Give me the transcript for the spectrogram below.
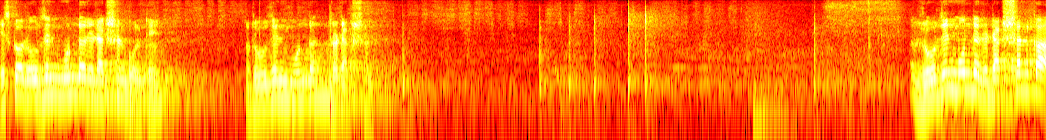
इसको रोजन मुंड रिडक्शन बोलते हैं। रोजन मुंड रिडक्शन। रोजन मुंड रिडक्शन का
